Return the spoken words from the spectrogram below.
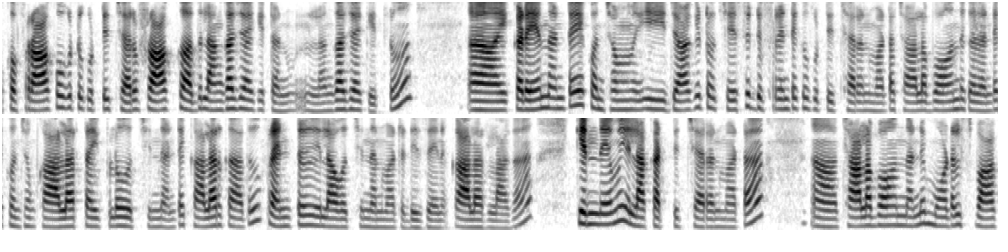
ఒక ఫ్రాక్ ఒకటి కుట్టించారు ఫ్రాక్ కాదు లంగా జాకెట్ అన్ లంగా జాకెట్లు ఇక్కడ ఏంటంటే కొంచెం ఈ జాకెట్ వచ్చేసి డిఫరెంట్‌గా కుట్టించారనమాట. చాలా బాగుంది కదండి కొంచెం కాలర్ టైప్‌లో వచ్చింది. అంటే కాలర్ కాదు ఫ్రంట్ ఇలా వచ్చిందనమాట డిజైన్ కాలర్ లాగా. కిందేమో ఇలా కట్టించారనమాట. చాలా బాగుందండి. మోడల్స్ బాగా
